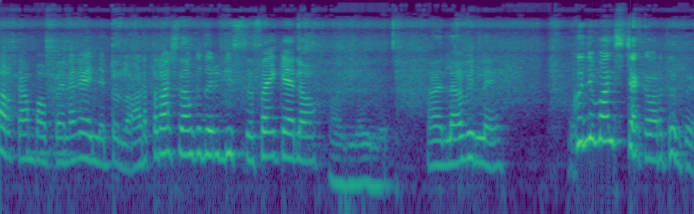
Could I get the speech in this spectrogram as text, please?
വറക്കാൻ പപ്പേനെ കഴിഞ്ഞിട്ടുള്ളൂ. അടുത്ത പ്രാവശ്യം നമുക്ക് ഇതൊരു ബിസിനസ് ആയിക്കാലോ അല്ല പിന്നെ. കുഞ്ഞു മനസ്സ് ചക്ക വറുത്തത്.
